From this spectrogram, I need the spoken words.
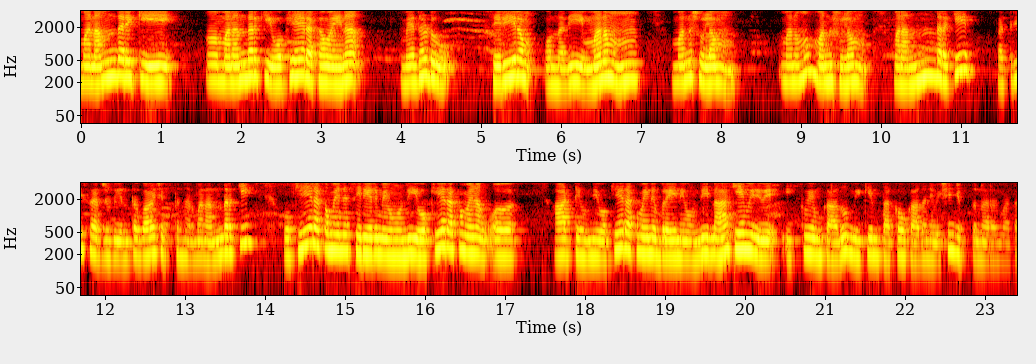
మనందరికీ మనందరికీ ఒకే రకమైన మెదడు శరీరం ఉన్నది. మనం మనుషులం. మనము మనుషులం. మనందరికీ పత్రి సర్జుడు ఎంత బాగా చెప్తున్నారు. మనందరికీ ఒకే రకమైన శరీరమే ఉంది ఒకే రకమైన ఆర్టే ఉంది ఒకే రకమైన బ్రెయినే ఉంది. నాకేమి ఎక్కువేం కాదు మీకేం తక్కువ కాదు అనే విషయం చెప్తున్నారనమాట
